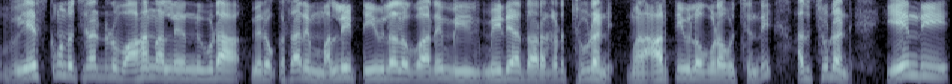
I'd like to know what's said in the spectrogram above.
వేసుకొని వచ్చినటువంటి వాహనాలన్నీ కూడా మీరు ఒకసారి మళ్ళీ టీవీలలో కానీ మీ మీడియా ద్వారా కూడా చూడండి. మన ఆర్టీవీలో కూడా వచ్చింది. అది చూడండి. ఏంది?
